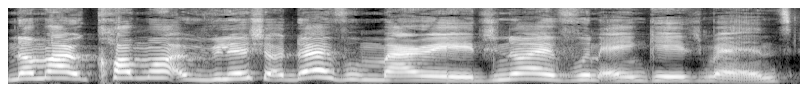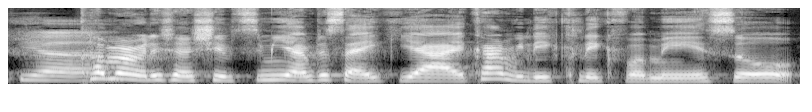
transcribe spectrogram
normal common relation, not even marriage, not even engagement. Yeah. common relationship to me, I'm just like, yeah, it can't really click for me. So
